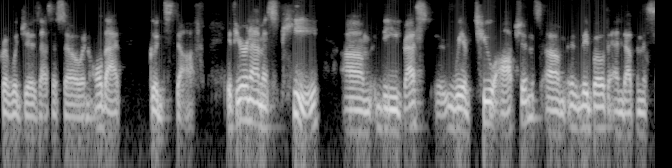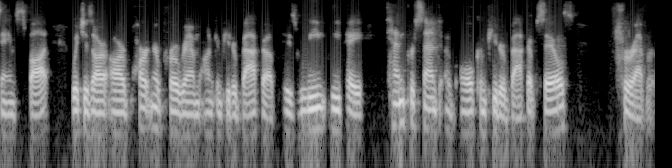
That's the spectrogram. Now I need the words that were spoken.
privileges, SSO, and all that good stuff. If you're an MSP, um, the best, we have two options. Um, they both end up in the same spot, which is our, our partner program on computer backup is we, we pay 10% of all computer backup sales forever.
